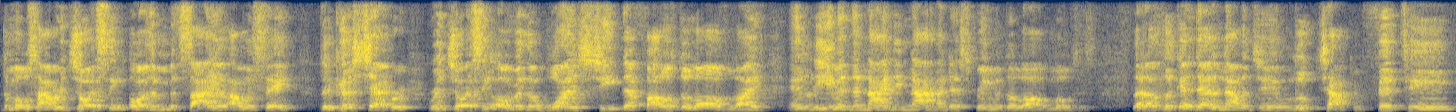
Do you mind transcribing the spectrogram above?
the Most High rejoicing, or the Messiah, I would say, the Good Shepherd rejoicing over the one sheep that follows the law of life and leaving the 99 that screaming the law of Moses. Let us look at that analogy in Luke chapter 15,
